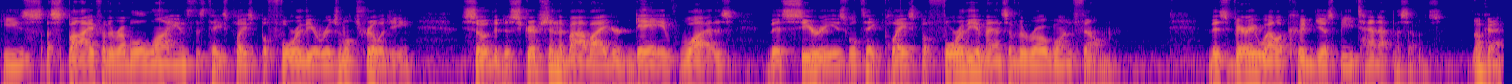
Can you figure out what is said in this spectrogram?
He's a spy for the Rebel Alliance. This takes place before the original trilogy. So the description that Bob Iger gave was this series will take place before the events of the Rogue One film. This very well could just be 10 episodes Okay.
